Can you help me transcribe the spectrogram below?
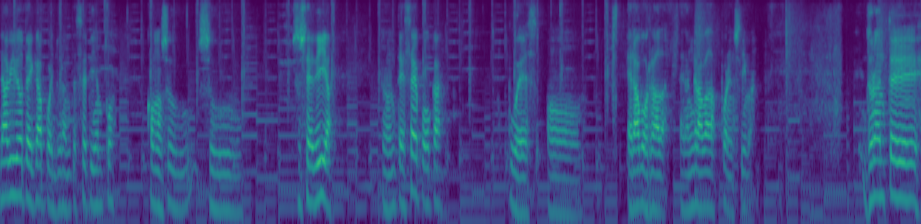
la biblioteca pues durante ese tiempo, como su, sucedía durante esa época, pues era borrada, eran grabadas por encima. Durante,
